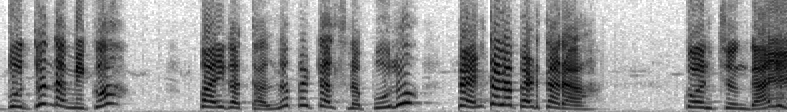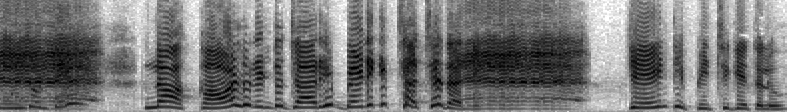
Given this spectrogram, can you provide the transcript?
బుద్ధుందా మీకు? పైగా తల్లో పెట్టాల్సిన పూలు పెంటలో పెడతారా? కొంచెం గాలి ఉంటుంటే నా కాళ్ళు రెండు జారి బెడికి చచ్చేదాన్ని. ఏంటి పిచ్చి గీతలు?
